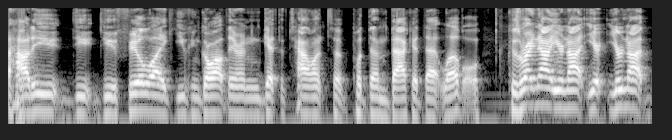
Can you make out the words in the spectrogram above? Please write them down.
How do you do? You, do you feel like you can go out there and get the talent to put them back at that level? Because right now you're not. You're, you're not.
